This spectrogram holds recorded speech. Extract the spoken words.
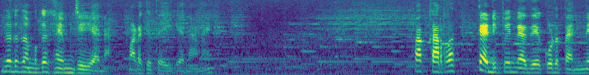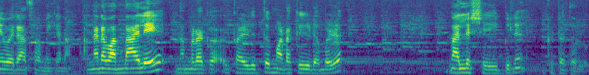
എന്നിട്ട് നമുക്ക് ഹെം ചെയ്യാനാണ് മടക്കി തയ്ക്കാനാണേ. അപ്പം കറക്റ്റ് അടിപ്പിന്റെ അതേ കൂടെ തന്നെ വരാൻ ശ്രമിക്കണം. അങ്ങനെ വന്നാലേ നമ്മുടെ കഴുത്ത് മടക്കി ഇടുമ്പോൾ നല്ല ഷേപ്പിന് കിട്ടത്തുള്ളൂ.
